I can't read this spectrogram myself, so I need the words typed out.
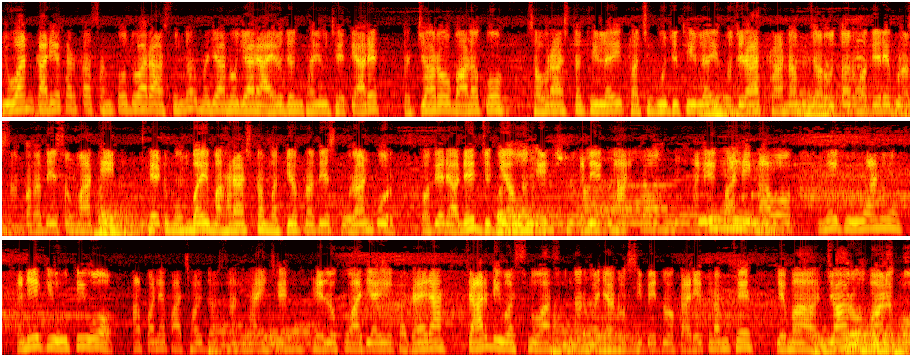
યુવાન કાર્યકર્તા સંતો દ્વારા સુંદર મજાનું જ્યારે આયોજન થયું છે, ત્યારે હજારો બાળકો સૌરાષ્ટ્રથી લઈ કચ્છ ભુજથી લઈ, ગુજરાત, કાનમ, ચરોતર વગેરે પ્રદેશોમાંથી ઠેઠ મુંબઈ, મહારાષ્ટ્ર, મધ્યપ્રદેશ, પુરાનપુર વગેરે અનેક જગ્યાઓથી અનેક અનેક પાલિકાઓ, અનેક યુવાનો, અનેક યુવતીઓ આપણને પાછળ દર્શન થાય છે. એ લોકો આજે અહીં પધાર્યા. ચાર દિવસનો આ સુંદર મજાનો શિબિરનો કાર્યક્રમ છે, જેમાં હજારો બાળકો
